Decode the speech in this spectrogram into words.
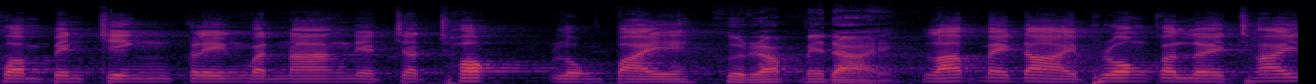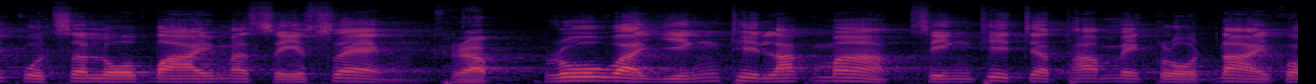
ความเป็นจริง เกรงว่านางเนี่ยจะช็อกลงไป คือรับไม่ได้ รับไม่ได้ พระองค์ก็เลยใช้กุศโลบายมาเสแสร้งครับ รู้ว่าหญิงที่รักมาก สิ่งที่จะทำไม่โกรธได้ก็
